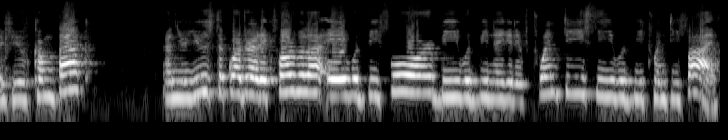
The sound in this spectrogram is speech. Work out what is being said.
If you've come back and you use the quadratic formula, A would be 4, B would be negative 20, C would be 25.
